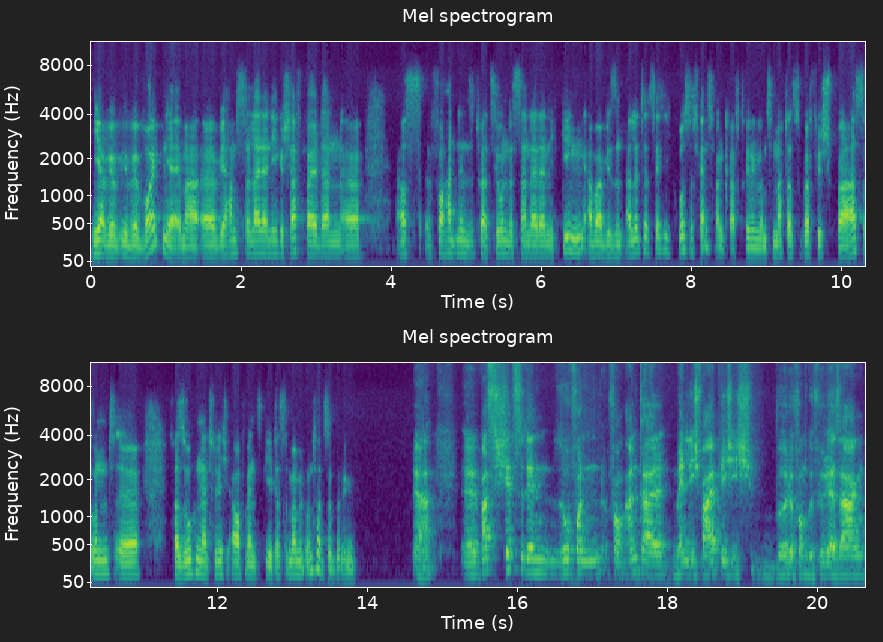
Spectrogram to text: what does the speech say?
ja wir, wir wollten ja immer. Äh, wir haben es leider nie geschafft, weil dann aus vorhandenen Situationen das dann leider nicht ging. Aber wir sind alle tatsächlich große Fans von Krafttraining. Uns macht das super viel Spaß und versuchen natürlich auch, wenn es geht, das immer mit unterzubringen. Ja, äh, was schätzt du denn so von, vom Anteil männlich-weiblich? Ich würde vom Gefühl her sagen,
